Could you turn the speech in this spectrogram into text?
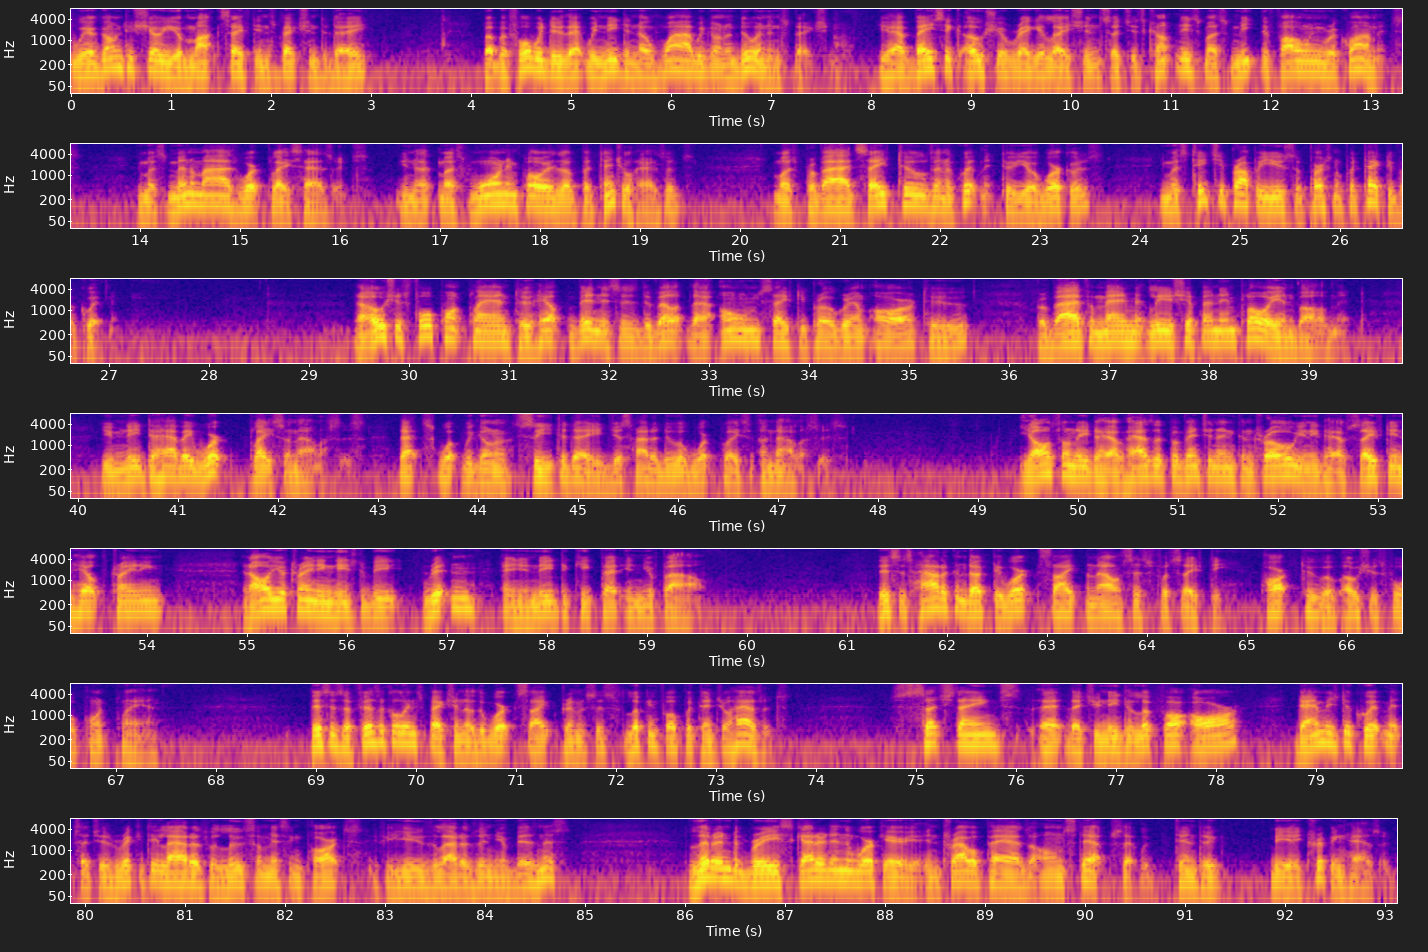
We're going to show you a mock safety inspection today, but before we do that, we need to know why we're going to do an inspection. You have basic OSHA regulations such as companies must meet the following requirements. You must minimize workplace hazards. You must warn employees of potential hazards. You must provide safe tools and equipment to your workers. You must teach the proper use of personal protective equipment. Now, OSHA's four-point plan to help businesses develop their own safety program are to provide for management leadership and employee involvement. You need to have a workplace analysis. That's what we're going to see today, just how to do a workplace analysis. You also need to have hazard prevention and control. You need to have safety and health training. And all your training needs to be written and you need to keep that in your file. This is how to conduct a work site analysis for safety, part two of OSHA's four-point plan. This is a physical inspection of the work site premises looking for potential hazards. Such things that, that you need to look for are damaged equipment such as rickety ladders with loose or missing parts if you use ladders in your business, Litter and debris scattered in the work area in travel paths or on steps that would tend to be a tripping hazard.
